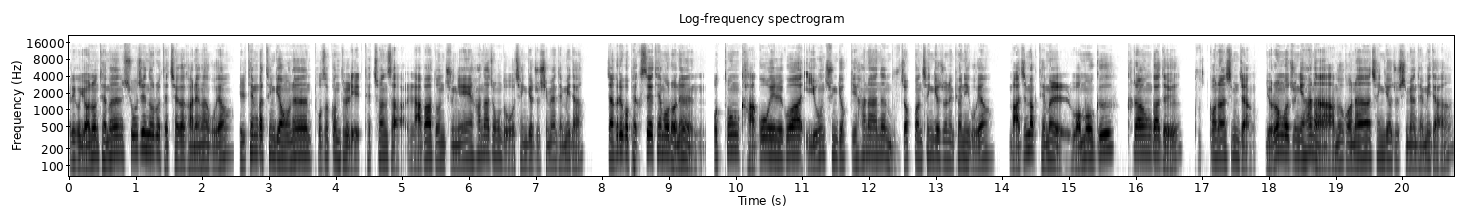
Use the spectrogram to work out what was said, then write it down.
그리고 연운템은 쇼진으로 대체가 가능하고요. 딜템 같은 경우는 보석 건틀릿, 대천사, 라바돈 중에 하나 정도 챙겨주시면 됩니다. 자 그리고 백스의 템으로는 보통 가고일과 이온 충격기 하나는 무조건 챙겨주는 편이고요. 마지막 템을 워모그, 크라운 가드, 굳건한 심장 이런 거 중에 하나 아무거나 챙겨주시면 됩니다.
